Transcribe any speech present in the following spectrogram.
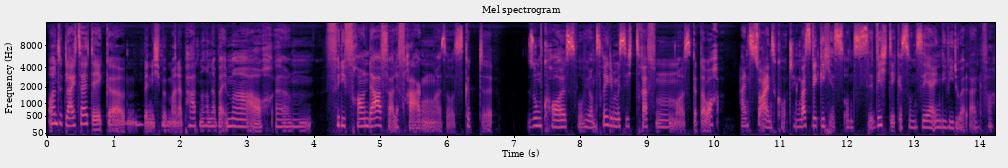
Und gleichzeitig äh, bin ich mit meiner Partnerin aber immer auch ähm, für die Frauen da, für alle Fragen. Also es gibt äh, Zoom-Calls, wo wir uns regelmäßig treffen. Es gibt aber auch eins zu eins Coaching, was wirklich ist und wichtig ist und sehr individuell einfach.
